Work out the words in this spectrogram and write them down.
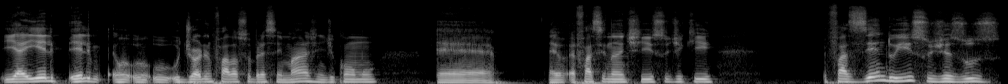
e aí ele, ele o, o Jordan fala sobre essa imagem de como é, é, é fascinante isso de que fazendo isso Jesus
